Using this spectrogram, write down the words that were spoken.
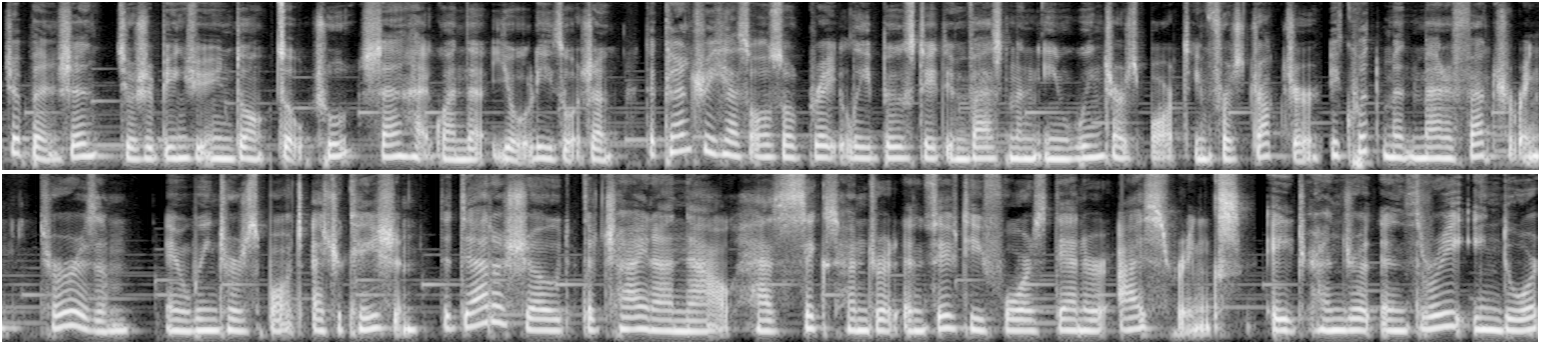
这本身就是冰雪运动走出山海关的有力佐证。The country has also greatly boosted investment in winter sport infrastructure, equipment manufacturing, tourism. in winter sport education. The data showed that China now has 654 standard ice rinks, 803 indoor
